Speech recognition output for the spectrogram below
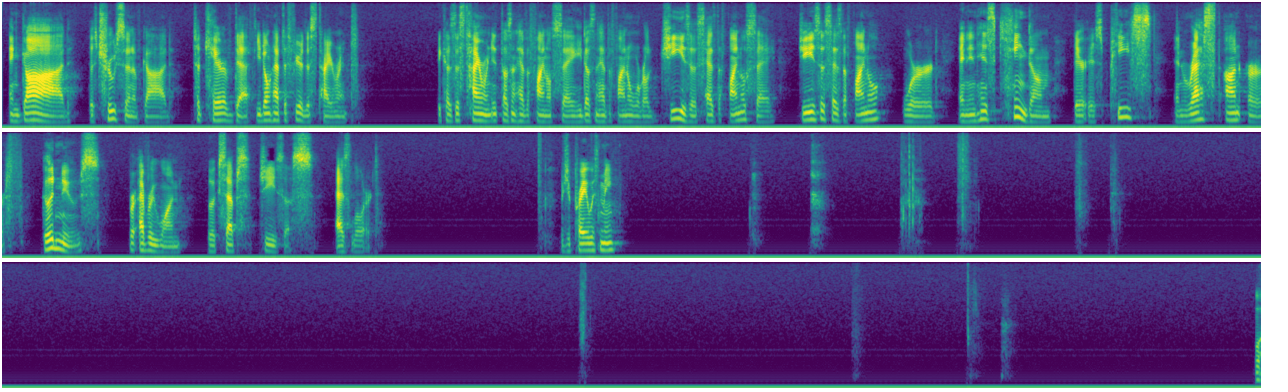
And God, the true Son of God, took care of death. You don't have to fear this tyrant because this tyrant it doesn't have the final say. He doesn't have the final word. Jesus has the final say. Jesus has the final word. And in his kingdom, there is peace and rest on earth. Good news for everyone who accepts Jesus as Lord. Would you pray with me?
